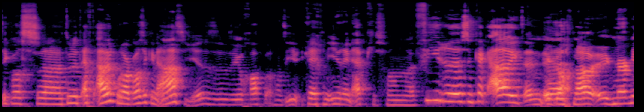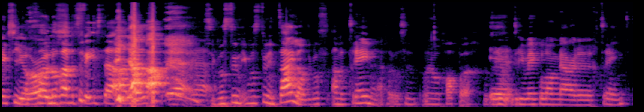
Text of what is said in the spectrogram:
Dus ik was, eh, toen het echt uitbrak, was ik in Azië. Dus dat was heel grappig. Want ik kreeg van iedereen appjes van eh, virus en kijk uit. En ik dacht, nou, ik merk niks hier hoor. Gewoon nog aan het feesten. Alles. Ja. Dus ik was, toen, ik was toen in Thailand. Ik was aan het trainen. Dat was heel grappig. Ik heb Ja. drie, drie weken lang daar eh, getraind.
